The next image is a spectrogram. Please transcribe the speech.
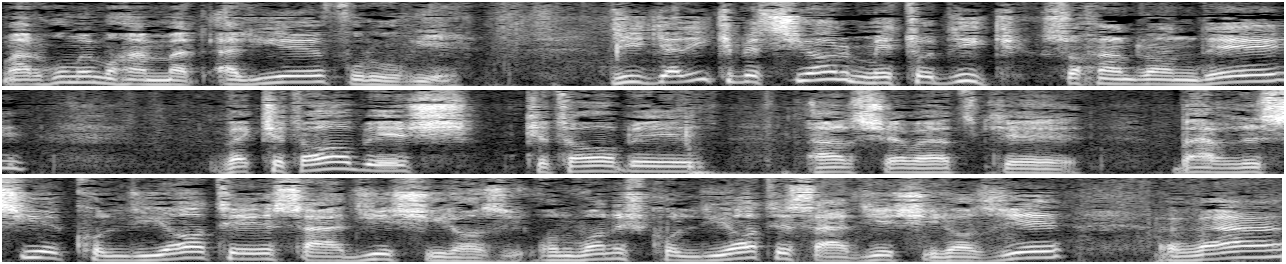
مرحوم محمد علی فروغیه دیگری که بسیار متدیک سخن رانده و کتابش کتاب عرض شود که بررسی کلیات سعدی شیرازی عنوانش کلیات سعدی شیرازی و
